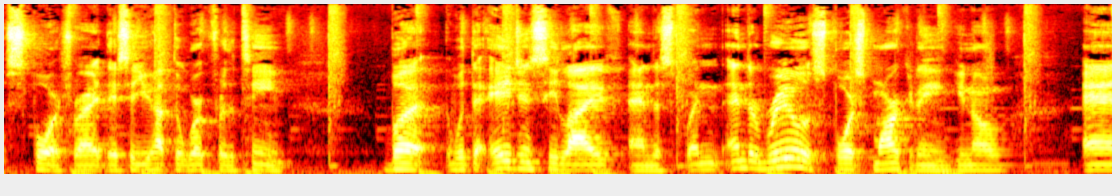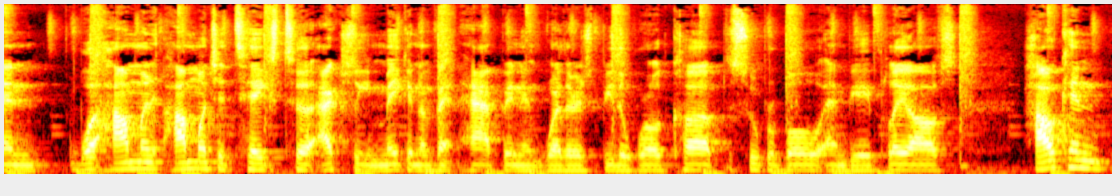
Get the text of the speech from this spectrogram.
sports right? They say you have to work for the team. But with the agency life and the and, and the real sports marketing you know and what how much how much it takes to actually make an event happen and whether it's be the World Cup, the Super Bowl, NBA playoffs. How can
